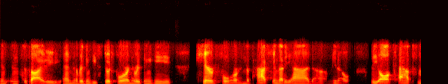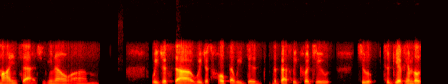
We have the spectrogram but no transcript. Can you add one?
in, in society and everything he stood for and everything he cared for and the passion that he had, um, you know, the all caps mindset, you know, um, we just, uh, we just hope that we did the best we could to, to, to give him those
